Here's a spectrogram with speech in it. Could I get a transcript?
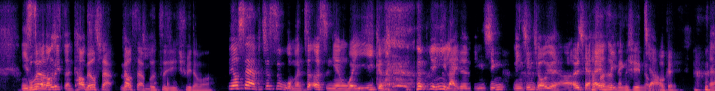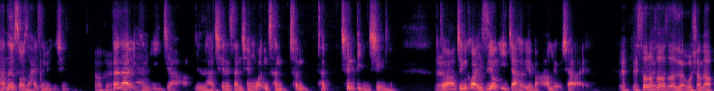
你什么东西只能靠自己？Millsap 不是自己去的吗？Millsap 就是我们这二十年唯一一个愿意来的明星明星球员啊，而且还是明星。OK，哎，他那个时候是还是明星。OK，但是他很溢价，啊，就是他签了三千万，成成他签顶薪，对吧，啊？金块也是用溢价合约把他留下来的。哎，说到说到这个，我想到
